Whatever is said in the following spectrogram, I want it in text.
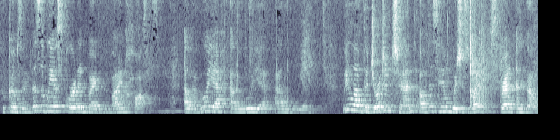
who comes invisibly escorted by the divine hosts. Alleluia, alleluia, alleluia. We love the Georgian chant of this hymn, which is widespread and known.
